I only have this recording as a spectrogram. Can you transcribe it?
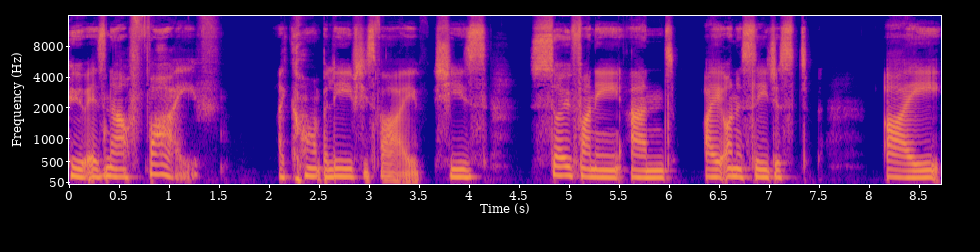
who is now five. I can't believe she's five. She's so funny. And I honestly just, I,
